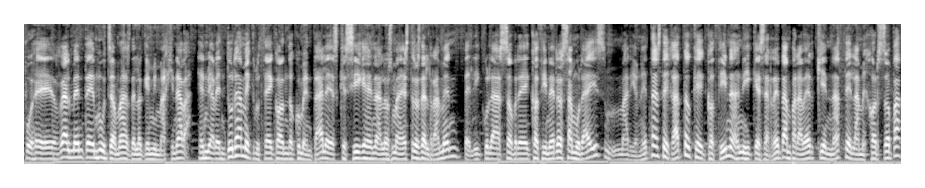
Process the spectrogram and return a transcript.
Pues realmente mucho más de lo que me imaginaba. En mi aventura me crucé con documentales que siguen a los maestros del ramen, películas sobre cocineros samuráis, marionetas de gato que cocinan y que se retan para ver quién hace la mejor sopa,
